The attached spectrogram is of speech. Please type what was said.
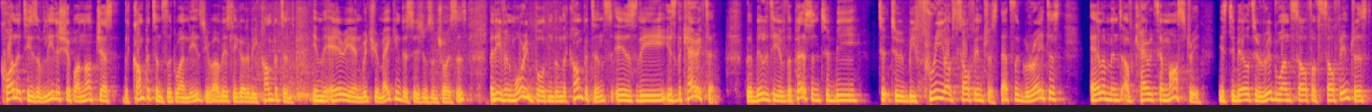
qualities of leadership are not just the competence that one needs. You've obviously got to be competent in the area in which you're making decisions and choices. But even more important than the competence is the, is the character, the ability of the person to be to, to be free of self interest. That's the greatest element of character mastery, is to be able to rid oneself of self interest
